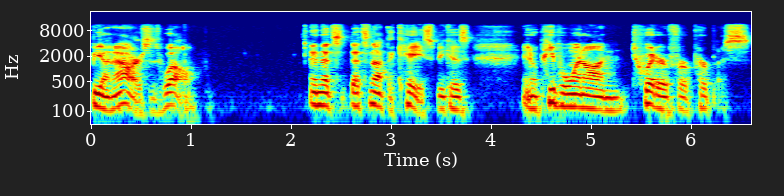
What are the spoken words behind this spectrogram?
be on ours as well. And that's that's not the case because you know people went on Twitter for a purpose.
